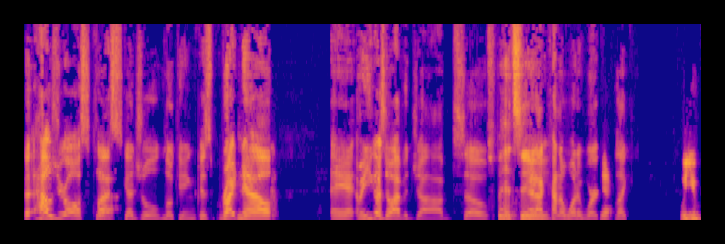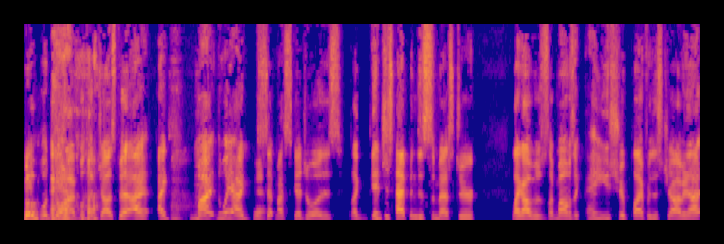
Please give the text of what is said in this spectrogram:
But how's your all's class schedule looking? Because right now, and I mean, you guys know I have a job, so Fancy. and I kind of want to work Yeah. like Well, you both. well, Dawn and I both have jobs, but I, I, my the way I Yeah. set my schedule is like it just happened this semester. Like I was like, mom was like, "Hey, you should apply for this job," and I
